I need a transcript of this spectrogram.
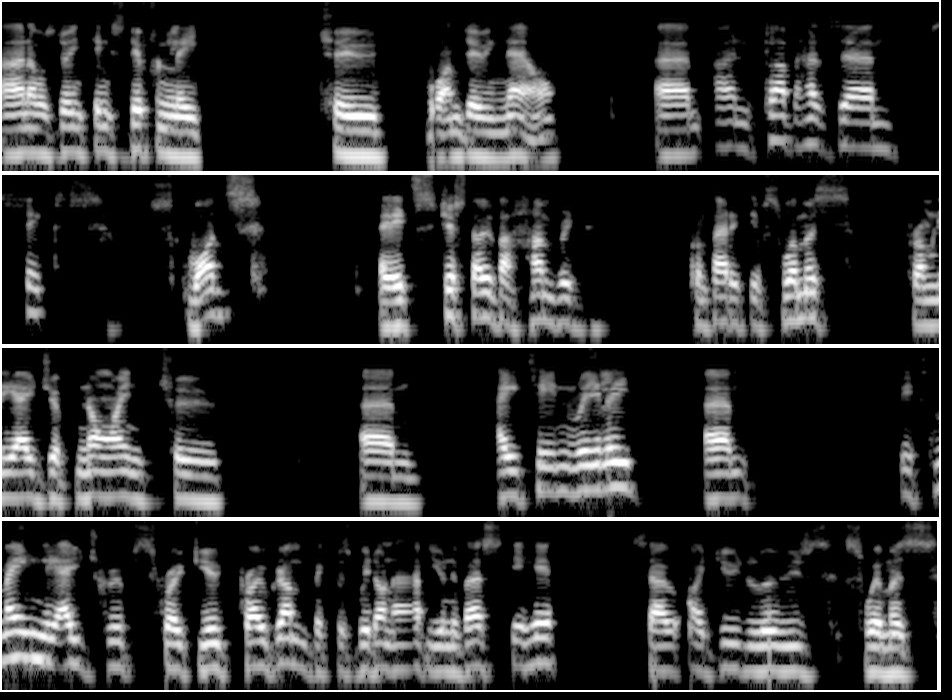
and I was doing things differently to what I'm doing now. Um, and club has um, six squads. It's just over 100 competitive swimmers from the age of nine to um, 18, really. Um, it's mainly age group stroke youth program because we don't have university here. So I do lose swimmers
